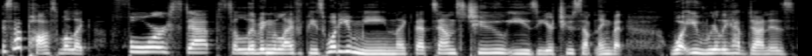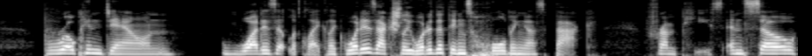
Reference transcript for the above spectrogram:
is that possible? Like four steps to living the life of peace. What do you mean? Like that sounds too easy or too something. But what you really have done is broken down what does it look like? Like, what is actually, what are the things holding us back from peace? And so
